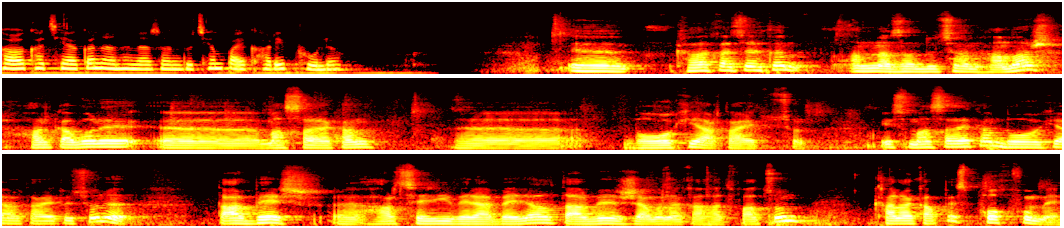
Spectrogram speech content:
քաղաքացիական անհնազանդության պայքարի փուլը։ Քաղաքացիական անհնազանդության համար հարկավոր է massայական բողոքի արտահայտություն։ Իսկ massայական բողոքի արտահայտությունը տարբեր հարցերի վերաբերյալ տարբեր ժամանակահատվածում քանակապես փոխվում է։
